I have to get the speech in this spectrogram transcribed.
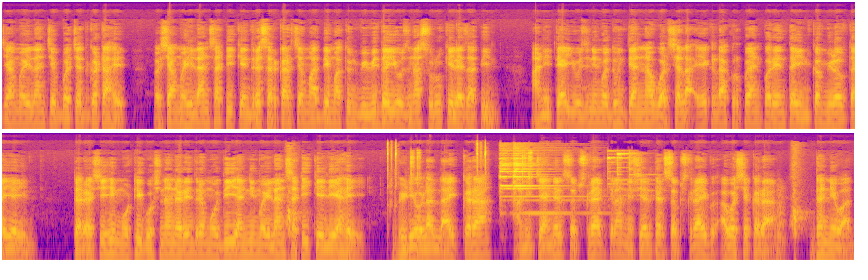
ज्या महिलांचे बचत गट आहेत अशा महिलांसाठी केंद्र सरकारच्या माध्यमातून विविध योजना सुरू केल्या जातील. आणि त्या योजनेमधून त्यांना वर्षाला एक लाख रुपयांपर्यंत इन्कम मिळवता येईल. तर अशी ही मोठी घोषणा नरेंद्र मोदी यांनी महिलांसाठी केली आहे. व्हिडिओला लाईक करा आणि चॅनल सबस्क्राईब केला नसेल तर सबस्क्राईब अवश्य करा. धन्यवाद.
